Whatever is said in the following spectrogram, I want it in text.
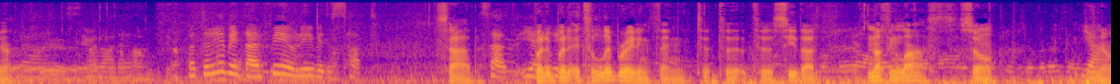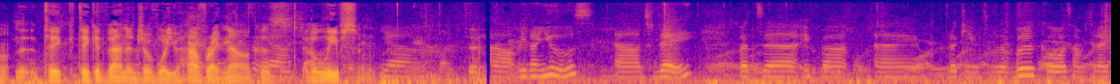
yeah. But a little bit, I feel a little bit sad. Sad. Sad. Yeah, But but it's a liberating thing to, to, to see that nothing lasts. So yeah. you know, take take advantage of what you have right now because it'll leave soon. Yeah, uh, we don't use uh, today, but uh, if uh, I'm looking into the book or something like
